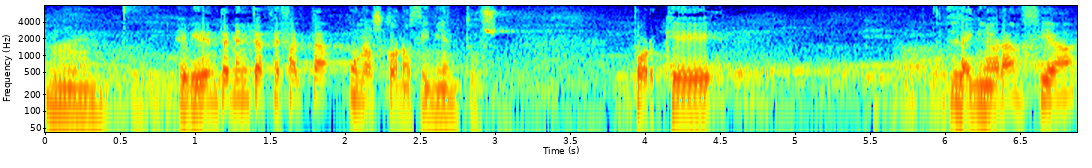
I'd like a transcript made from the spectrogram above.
mm, evidentemente hace falta unos conocimientos, porque la ignorancia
